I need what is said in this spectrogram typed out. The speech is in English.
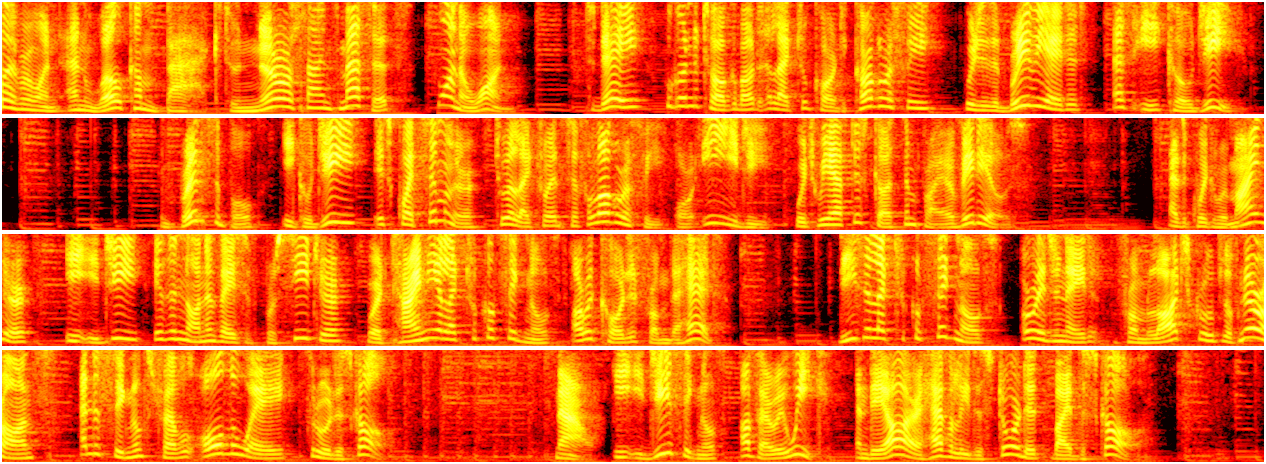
Hello, everyone, and welcome back to Neuroscience Methods 101. Today, we're going to talk about electrocorticography, which is abbreviated as ECOG. In principle, ECOG is quite similar to electroencephalography, or EEG, which we have discussed in prior videos. As a quick reminder, EEG is a non invasive procedure where tiny electrical signals are recorded from the head. These electrical signals originate from large groups of neurons, and the signals travel all the way through the skull. Now, EEG signals are very weak, and they are heavily distorted by the skull.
